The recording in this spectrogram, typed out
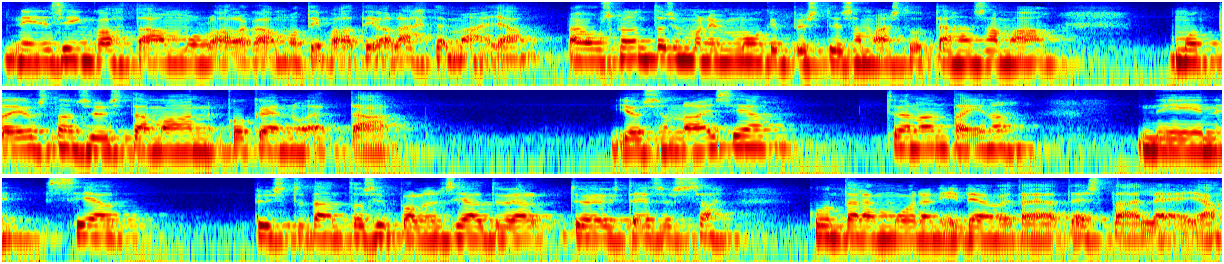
niin siinä kohtaa mulla alkaa motivaatio lähtemään. Ja mä uskon, että tosi moni muukin pystyy samaistumaan tähän samaan. Mutta jostain syystä mä oon kokenut, että jos on naisia työnantajina, niin siellä pystytään tosi paljon siellä työ, työyhteisössä kuuntelemaan muiden ideoita ja testailemaan ja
